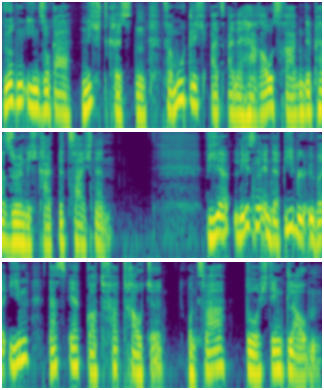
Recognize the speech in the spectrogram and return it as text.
würden ihn sogar Nichtchristen vermutlich als eine herausragende Persönlichkeit bezeichnen. Wir lesen in der Bibel über ihn, dass er Gott vertraute, und zwar durch den Glauben.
